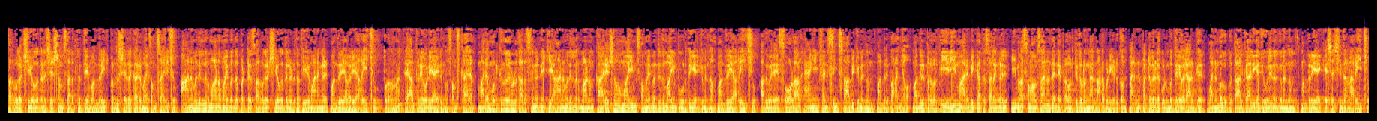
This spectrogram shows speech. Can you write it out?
സർവകക്ഷി യോഗത്തിന് ശേഷം സ്ഥലത്തെത്തിയ മന്ത്രി പ്രതിഷേധക്കാരുമായി സംസാരിച്ചു. ആനമതിൽ നിർമ്മാണവുമായി ബന്ധപ്പെട്ട് സർവകക്ഷി യോഗത്തിലെടുത്ത തീരുമാനങ്ങൾ മന്ത്രി അവരെ അറിയിച്ചു. തുടർന്ന് രാത്രിയോടെയായിരുന്നു സംസ്കാരം. മരം മുറിക്കുന്നതിനുള്ള തടസ്സങ്ങൾ നീക്കി ആനമതിൽ നിർമ്മാണം കാര്യക്ഷമമായും സമയബന്ധിതമായും പൂർത്തീകരിക്കുമെന്നും മന്ത്രി അറിയിച്ചു. അതുവരെ സോളാർ ഹാങ്ങിംഗ് ഫെൻസിംഗ് സ്ഥാപിക്കുമെന്നും മന്ത്രി പറഞ്ഞു. മതിൽ പ്രവൃത്തി ഇനിയും ആരംഭിക്കാത്ത സ്ഥലങ്ങളിൽ ഈ മാസം അവസാനം തന്നെ പ്രവൃത്തി തുടങ്ങാൻ നടപടിയെടുക്കും. മരണപ്പെട്ടവരുടെ കുടുംബത്തിലെ ഒരാൾക്ക് വനംവകുപ്പ് താൽക്കാലിക ജോലി നൽകുമെന്നും മന്ത്രി എ കെ ശശീന്ദ്രൻ അറിയിച്ചു.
